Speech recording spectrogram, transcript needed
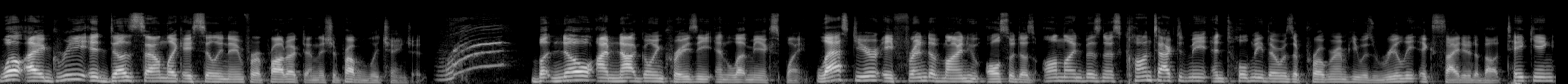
Well, I agree it does sound like a silly name for a product and they should probably change it. But no, I'm not going crazy and let me explain. Last year, a friend of mine who also does online business contacted me and told me there was a program he was really excited about taking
